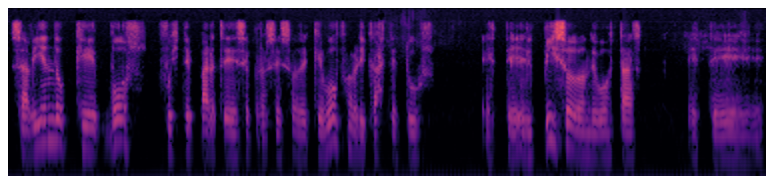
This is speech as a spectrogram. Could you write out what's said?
sabiendo que vos fuiste parte de ese proceso, de que vos fabricaste tus, este, el piso donde vos estás este,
